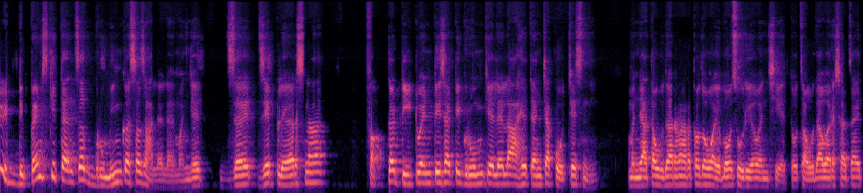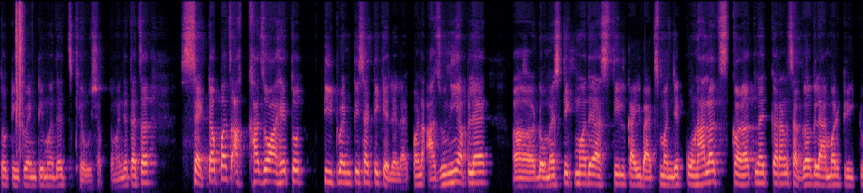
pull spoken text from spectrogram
इट डिपेंड्स की त्यांचं ग्रुमिंग कसं झालेलं आहे. म्हणजे जे जे प्लेयर्सना फक्त टी ट्वेंटी साठी ग्रूम केलेलं आहे त्यांच्या कोचेसनी म्हणजे आता उदाहरणार्थ तो वैभव सूर्यवंशी आहे. तो चौदा वर्षाचा आहे तो टी ट्वेंटी मध्येच खेळू शकतो. म्हणजे त्याचं सेटअपच अख्खा जो आहे तो टी ट्वेंटी साठी केलेला आहे. पण अजूनही आपल्या डोमेस्टिकमध्ये असतील काही बॅट्स म्हणजे कोणालाच कळत नाहीत कारण सगळं ग्लॅमर टी टू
